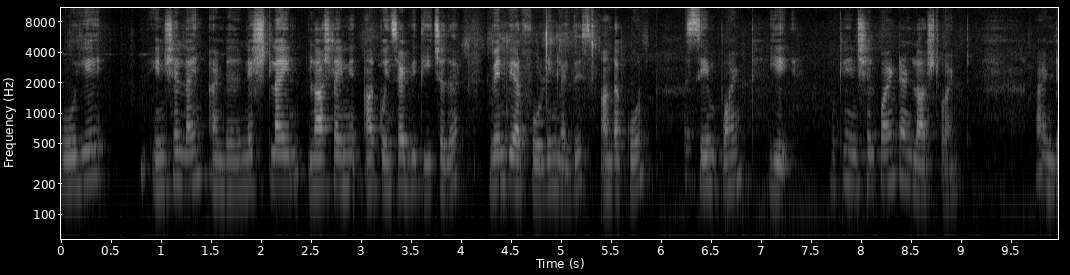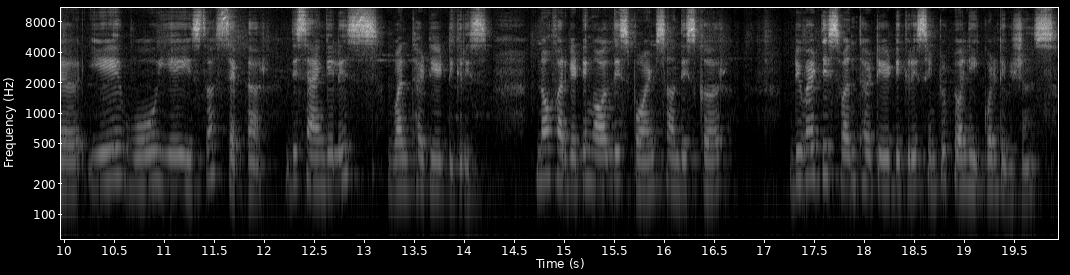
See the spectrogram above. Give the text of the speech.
OA initial line and uh, next line last line are coincide with each other when we are folding like this on the cone same point A okay initial point and last point and uh, AOA is the sector. This angle is 138 degrees. Now for getting all these points on this curve divide this 138 degrees into 12 equal divisions.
